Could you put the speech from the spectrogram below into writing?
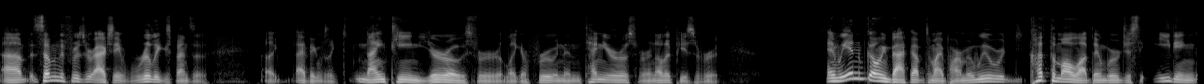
Um, but some of the fruits were actually really expensive. Like I think it was like 19 euros for like a fruit, and then 10 euros for another piece of fruit. And we ended up going back up to my apartment. We were cut them all up and we were just eating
